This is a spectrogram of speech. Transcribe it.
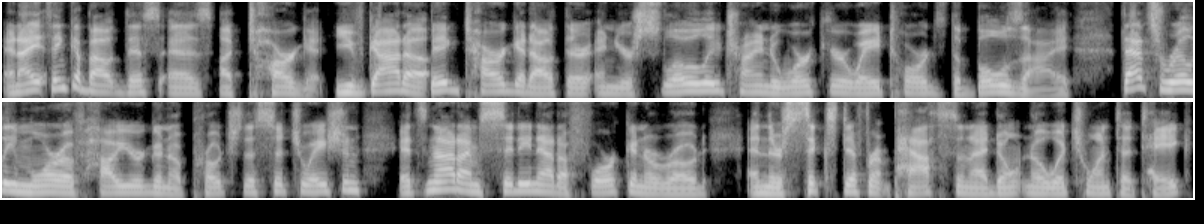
and I think about this as a target. You've got a big target out there and you're slowly trying to work your way towards the bullseye. That's really more of how you're going to approach this situation. It's not I'm sitting at a fork in a road and there's six different paths and I don't know which one to take,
